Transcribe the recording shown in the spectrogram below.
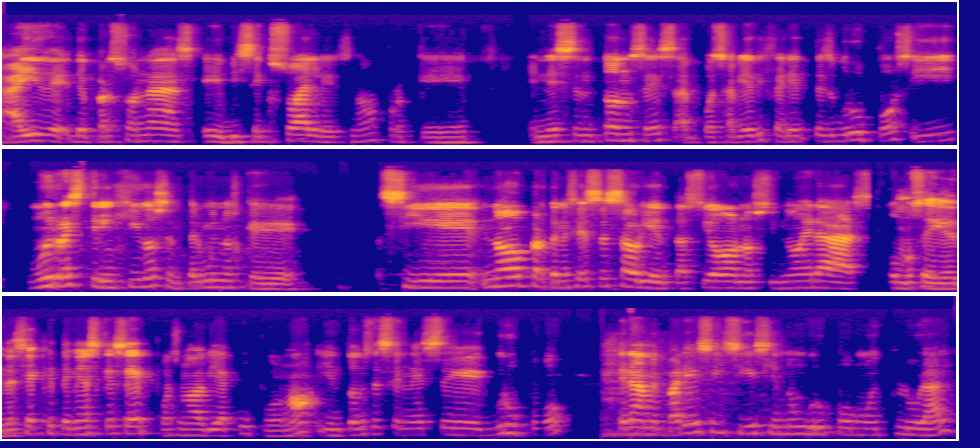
ahí de, personas bisexuales, ¿no? Porque en ese entonces, ah, pues había diferentes grupos y muy restringidos en términos que si eh, no pertenecías a esa orientación o si no eras como se decía que tenías que ser, pues no había cupo, ¿no? Y entonces en ese grupo era, me parece, y sigue siendo un grupo muy plural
